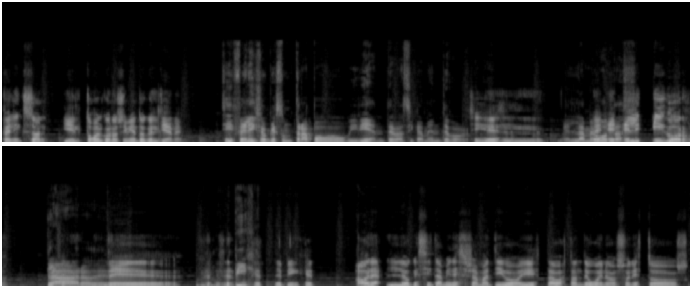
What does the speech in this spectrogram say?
Felixson y el, todo el conocimiento que él tiene. Sí, Felix, aunque es un trapo viviente, básicamente, porque Sí, es el, el lame botas. eh, el Igor claro, de, de, de- de Pinhead. de Pinhead. Ahora, lo que sí también es llamativo y está bastante bueno son estos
